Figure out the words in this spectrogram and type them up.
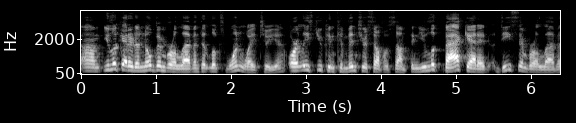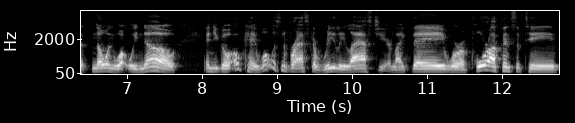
um, you look at it on November 11th, it looks one way to you, or at least you can convince yourself of something. You look back at it December 11th, knowing what we know, and you go, okay, what was Nebraska really last year? Like they were a poor offensive team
